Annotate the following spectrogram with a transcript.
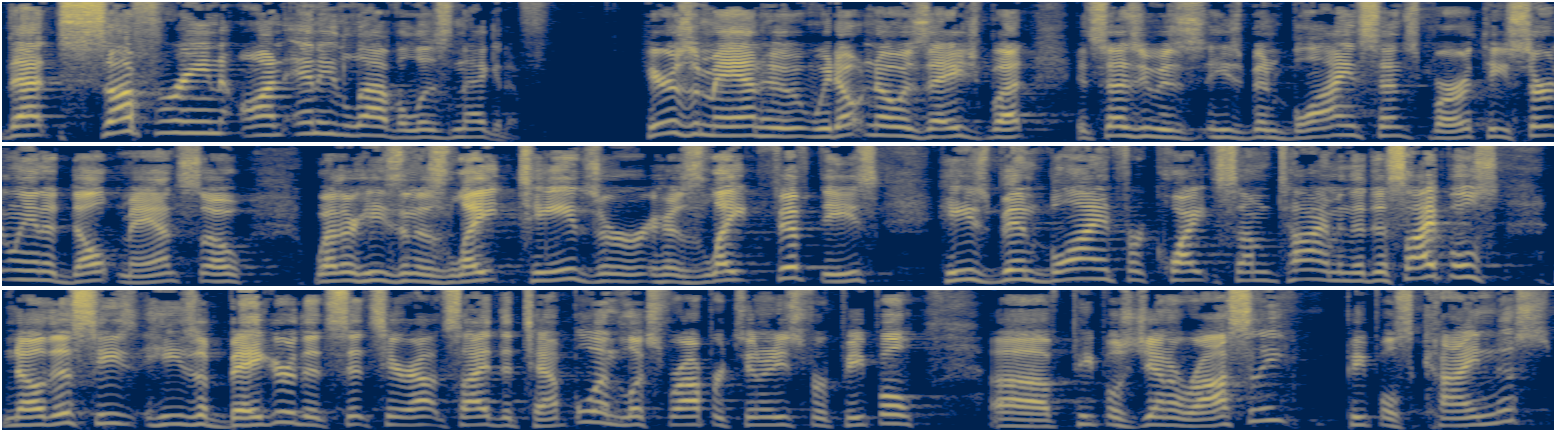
that suffering on any level is negative. Here's a man who we don't know his age, but it says he was, he's been blind since birth. He's certainly an adult man, so whether he's in his late teens or his late 50s, he's been blind for quite some time. And the disciples know this. He's, he's a beggar that sits here outside the temple and looks for opportunities for people, uh, people's generosity, people's kindness.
